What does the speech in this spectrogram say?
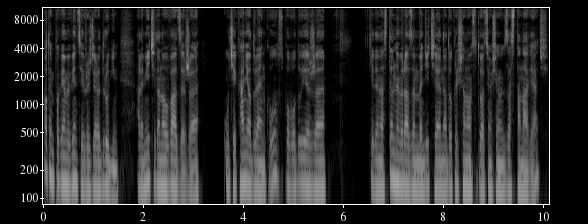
O tym powiemy więcej w rozdziale drugim, ale miejcie to na uwadze, że uciekanie od lęku spowoduje, że kiedy następnym razem będziecie nad określoną sytuacją się zastanawiać,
